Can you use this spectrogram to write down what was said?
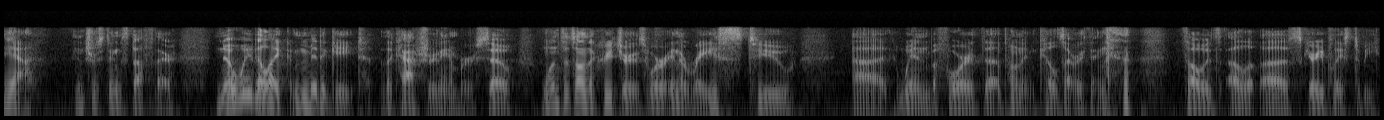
yeah, interesting stuff there. No way to like mitigate the captured amber. So once it's on the creatures, we're in a race to uh, win before the opponent kills everything. It's always a, a scary place to be.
